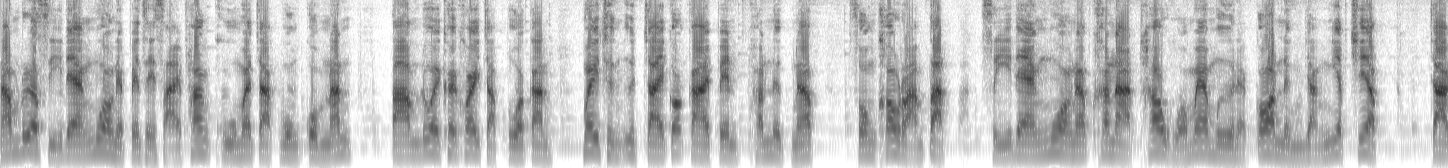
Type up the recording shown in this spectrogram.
น้ำเลือดสีแดงม่วงเนี่ยเป็นสายสายพังคูมาจากวงกลมนั้น ตามด้วยค่อย ๆ จับตัวกัน ไม่ถึงอึดใจก็กลายเป็นผนึกนะครับ ทรงเข้าหลามตัด สีแดงม่วงนะครับ ขนาดเท่าหัวแม่มือเนี่ยก้อนหนึ่งอย่างเงียบเชียบ จาก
